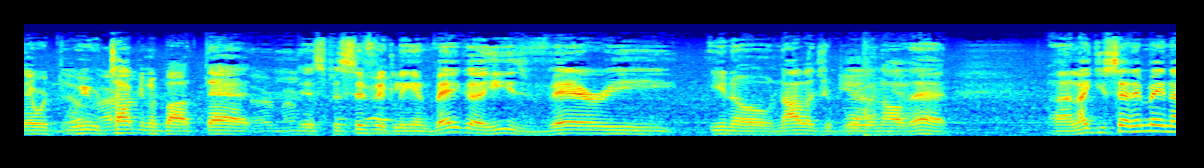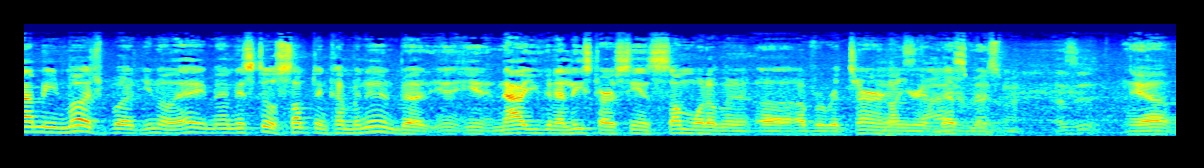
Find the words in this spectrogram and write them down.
They were Yeah, we were I talking remember. about that specifically in Vega. He's very you know knowledgeable Yeah, and all yeah. that. Uh, like you said, it may not mean much, but you know, hey man, there's still something coming in. But you you know, now you can at least start seeing somewhat of a uh, of a return on your That's investment. That's it. Yeah,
